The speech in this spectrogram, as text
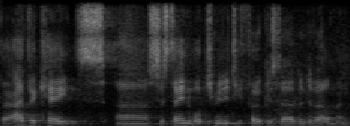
that advocates uh, sustainable community-focused urban development.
